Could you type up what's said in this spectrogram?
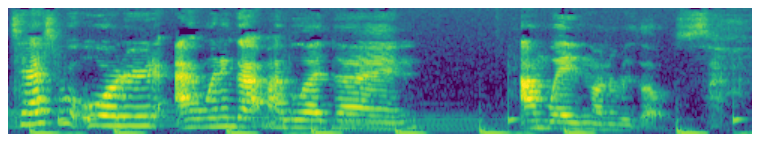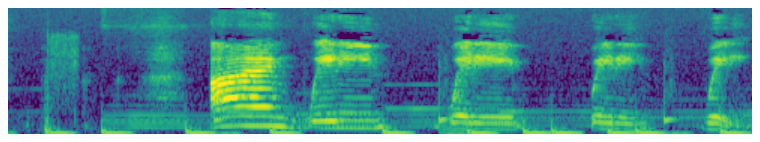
tests were ordered. I went and got my blood done. I'm waiting on the results. I'm waiting, waiting, waiting, waiting.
